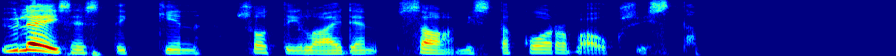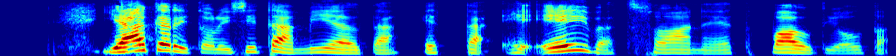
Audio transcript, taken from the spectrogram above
yleisestikin sotilaiden saamista korvauksista. Jääkärit oli sitä mieltä, että he eivät saaneet valtiolta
